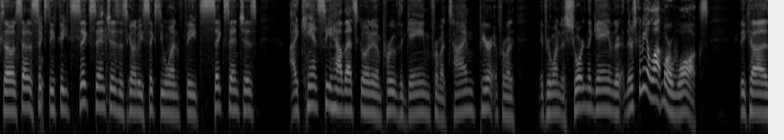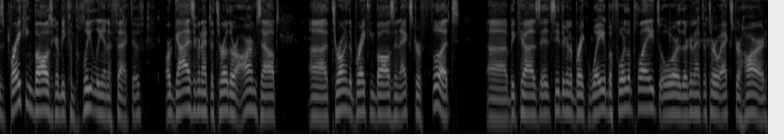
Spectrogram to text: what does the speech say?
So instead of 60 feet 6 inches, it's going to be 61 feet 6 inches. I can't see how that's going to improve the game from a time period. From a, if you're wanting to shorten the game, there, there's going to be a lot more walks because breaking balls are going to be completely ineffective, or guys are going to have to throw their arms out, uh, throwing the breaking balls an extra foot uh, because it's either going to break way before the plate or they're going to have to throw extra hard.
